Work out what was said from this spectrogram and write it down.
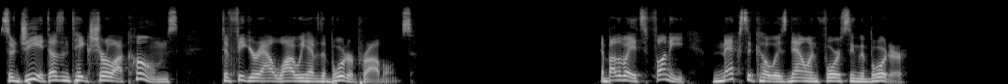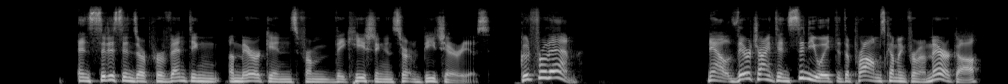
So, gee, it doesn't take Sherlock Holmes to figure out why we have the border problems. And by the way, it's funny Mexico is now enforcing the border, and citizens are preventing Americans from vacationing in certain beach areas. Good for them. Now, they're trying to insinuate that the problem's coming from America.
